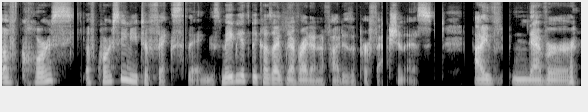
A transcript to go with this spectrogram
of course of course you need to fix things. Maybe it's because I've never identified as a perfectionist. I've never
